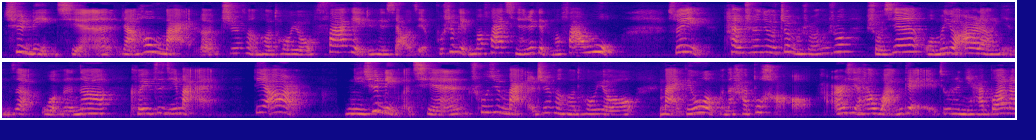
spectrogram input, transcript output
去领钱，然后买了脂粉和头油发给这些小姐，不是给他们发钱，是给他们发物。所以探春就这么说：“他说，首先我们有二两银子，我们呢可以自己买。第二，你去领了钱，出去买了脂粉和头油，买给我们的还不好，而且还晚给，就是你还不按照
